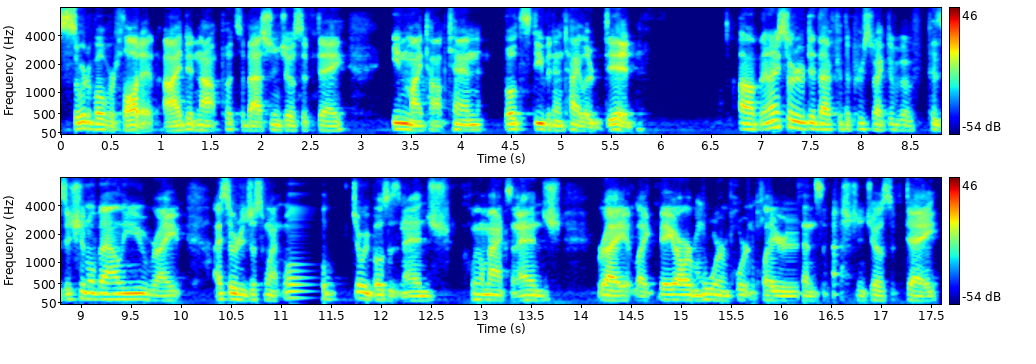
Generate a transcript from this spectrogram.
sort of overthought it. I did not put Sebastian Joseph Day in my top 10. Both Steven and Tyler did. Um, and I sort of did that for the perspective of positional value, right? I sort of just went, well, Joey Bosa's an edge, Khalil Mack's an edge, right? Like they are more important players than Sebastian Joseph Day.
